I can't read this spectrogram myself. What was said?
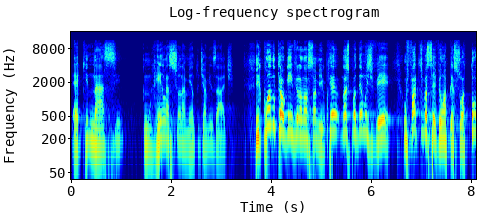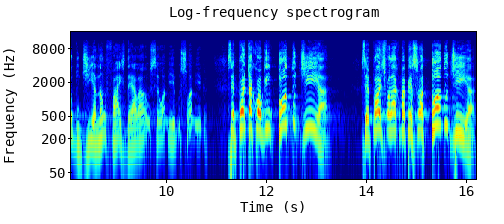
é que nasce um relacionamento de amizade. E quando que alguém vira nosso amigo? Porque nós podemos ver, o fato de você ver uma pessoa todo dia não faz dela o seu amigo, sua amiga. Você pode estar com alguém todo dia. Você pode falar com uma pessoa todo dia,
